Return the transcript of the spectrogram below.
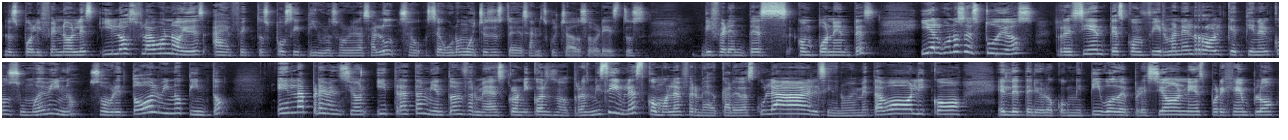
los polifenoles y los flavonoides a efectos positivos sobre la salud. seguro muchos de ustedes han escuchado sobre estos diferentes componentes y algunos estudios recientes confirman el rol que tiene el consumo de vino, sobre todo el vino tinto, en la prevención y tratamiento de enfermedades crónicas no transmisibles como la enfermedad cardiovascular, el síndrome metabólico, el deterioro cognitivo, depresiones, por ejemplo,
